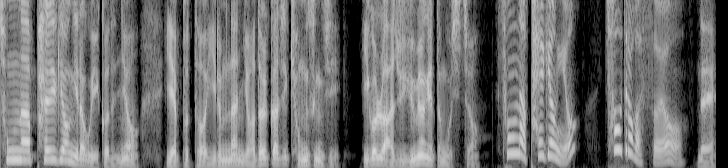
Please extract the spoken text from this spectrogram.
송나 팔경이라고 있거든요. 옛부터 이름난 여덟 가지 경승지. 이걸로 아주 유명했던 곳이죠. 송나 팔경이요? 처음 들어봤어요. 네.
